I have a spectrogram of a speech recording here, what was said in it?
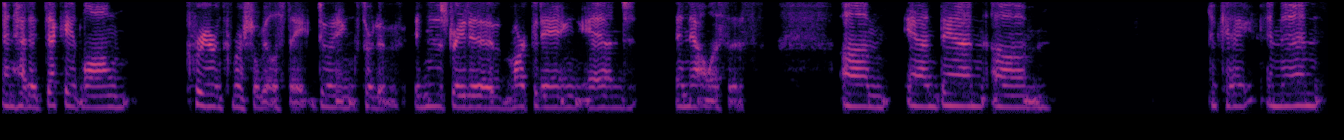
and had a decade long career in commercial real estate doing sort of administrative marketing and analysis. Um, and then, um, okay, and then,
